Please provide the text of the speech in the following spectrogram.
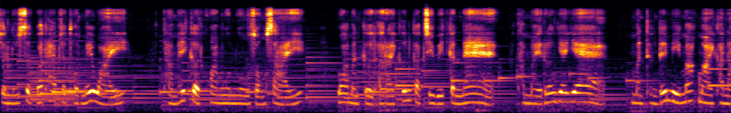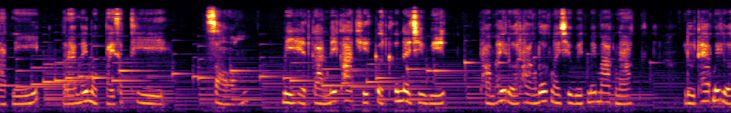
จนรู้สึกว่าแทบจะทนไม่ไหวทำให้เกิดความงุนงงสงสัย ว่ามันเกิดอะไรขึ้นกับชีวิตกันแน่ทำไมเรื่องแย่ๆ มันถึงได้มีมากมายขนาดนี้ และไม่หมดไปสักที 2. มีเหตุการณ์ไม่คาดคิดเกิดขึ้นในชีวิตทำให้เหลือทางเลือกในชีวิตไม่มากนัก หรือแทบไม่เหลือ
